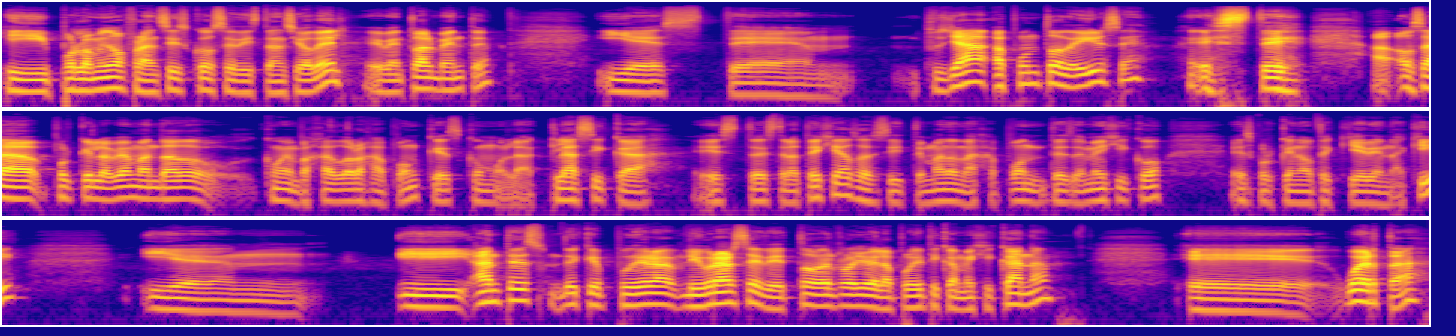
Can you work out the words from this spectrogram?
y por lo mismo Francisco se distanció de él eventualmente y este pues ya a punto de irse este o sea porque lo había mandado como embajador a Japón que es como la clásica esta estrategia o sea si te mandan a Japón desde México es porque no te quieren aquí y y antes de que pudiera librarse de todo el rollo de la política mexicana, eh, Huerta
